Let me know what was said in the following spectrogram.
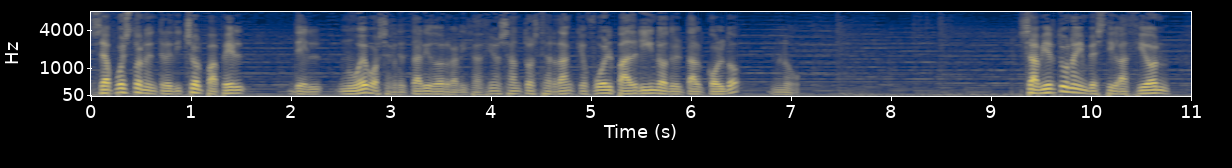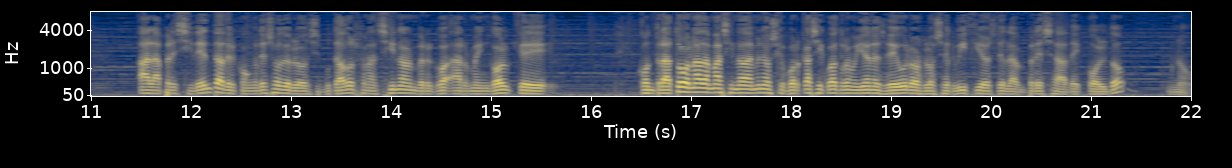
¿Se ha puesto en entredicho el papel del nuevo secretario de organización, Santos Cerdán, que fue el padrino del tal Coldo? No. Se ha abierto una investigación a la presidenta del Congreso de los Diputados, Francina Armengol, que contrató nada más y nada menos que por casi 4 millones de euros los servicios de la empresa de Coldo. No.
